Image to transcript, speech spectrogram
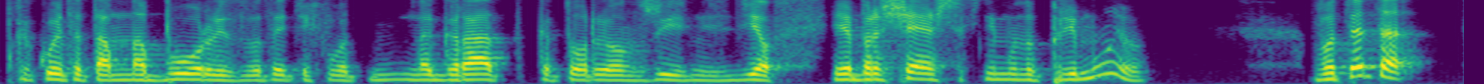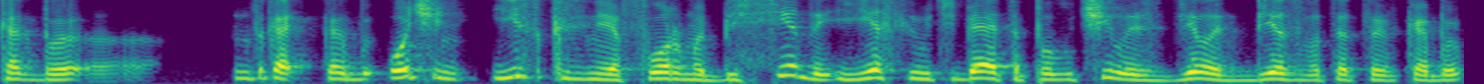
какой-то там набор из вот этих вот наград, которые он в жизни сделал, и обращаешься к нему напрямую, вот это как бы э, ну, такая как бы очень искренняя форма беседы, и если у тебя это получилось сделать без вот этой как бы,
